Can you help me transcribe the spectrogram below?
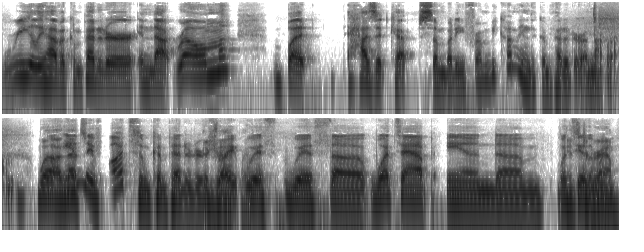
really have a competitor in that realm, but has it kept somebody from becoming the competitor in that realm? Well, Well, and and, they've bought some competitors, Exactly. right? With with uh, WhatsApp and um, what's the other one?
